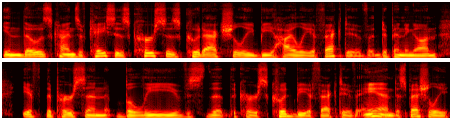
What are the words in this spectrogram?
in those kinds of cases curses could actually be highly effective depending on if the person believes that the curse could be effective and especially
